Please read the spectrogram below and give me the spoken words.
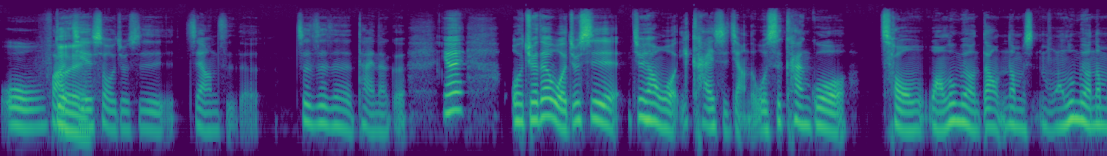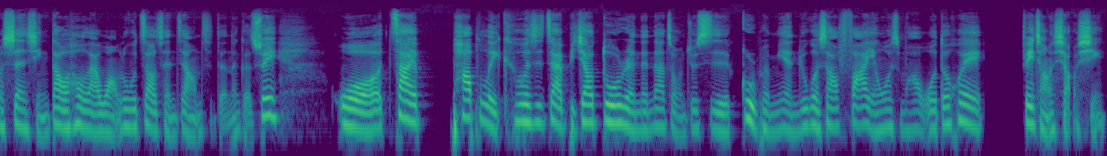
我无法接受就是这样子的，这这真的太那个。因为我觉得我就是就像我一开始讲的，我是看过。从网络没有到那么网络没有那么盛行，到后来网络造成这样子的那个，所以我在 public 或者是在比较多人的那种就是 group 面，如果是要发言或什么话，我都会非常小心。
